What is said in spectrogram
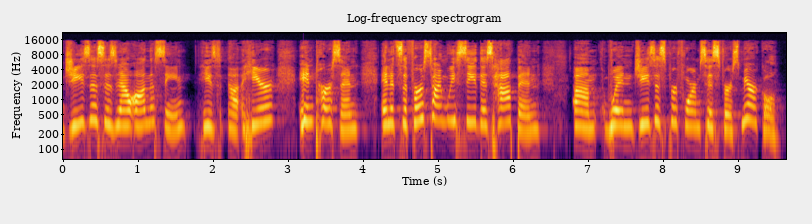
Jesus is now on the scene. He's uh, here in person, and it's the first time we see this happen um, when Jesus performs his first miracle.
